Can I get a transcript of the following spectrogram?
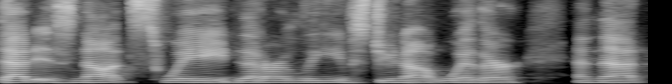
that is not swayed, that our leaves do not wither, and that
